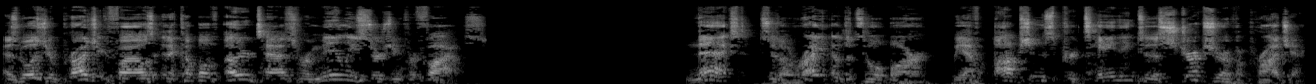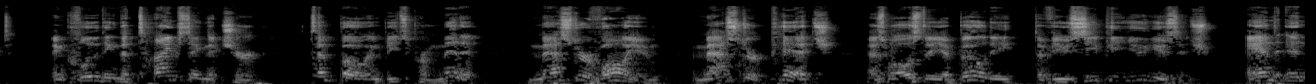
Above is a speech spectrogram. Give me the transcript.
as well as your project files and a couple of other tabs for manually searching for files. Next, to the right of the toolbar, we have options pertaining to the structure of a project, including the time signature, tempo and beats per minute, master volume, master pitch, as well as the ability to view CPU usage, and an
